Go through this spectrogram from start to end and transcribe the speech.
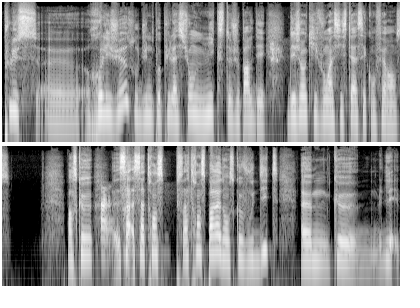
plus euh, religieuse ou d'une population mixte? Je parle des des gens qui vont assister à ces conférences. Parce que ah. ça, ça, trans, ça, transparaît dans ce que vous dites euh, que les,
